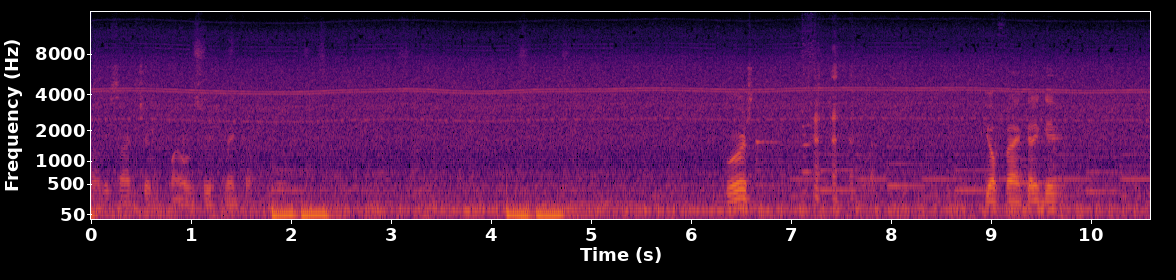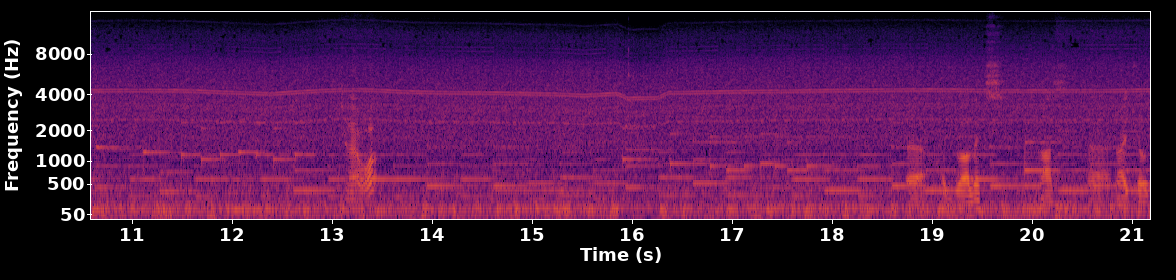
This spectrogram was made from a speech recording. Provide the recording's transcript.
Oh, the sign check with my own Switch makeup. Worst. Yo, Frank, can I give you know what? uh, hydraulics, not uh, nitro?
